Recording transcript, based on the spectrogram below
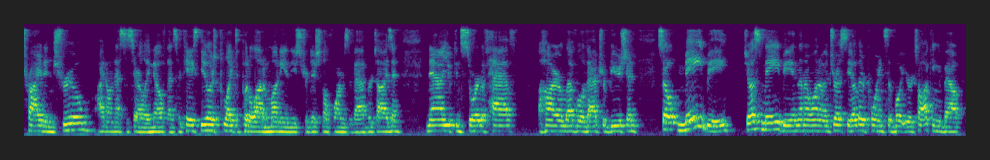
tried and true. I don't necessarily know if that's the case. Dealers like to put a lot of money in these traditional forms of advertising. Now you can sort of have a higher level of attribution. So maybe, just maybe, and then I want to address the other points of what you're talking about.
